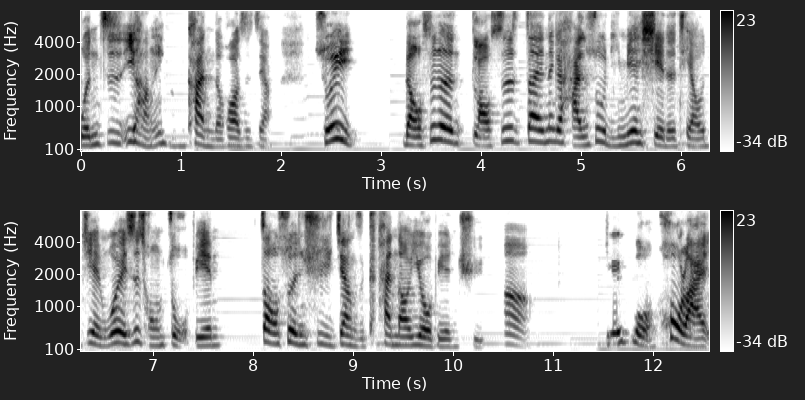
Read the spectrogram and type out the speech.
文字一行一行看的话是这样，所以老师的老师在那个函数里面写的条件，我也是从左边照顺序这样子看到右边去。嗯，结果后来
